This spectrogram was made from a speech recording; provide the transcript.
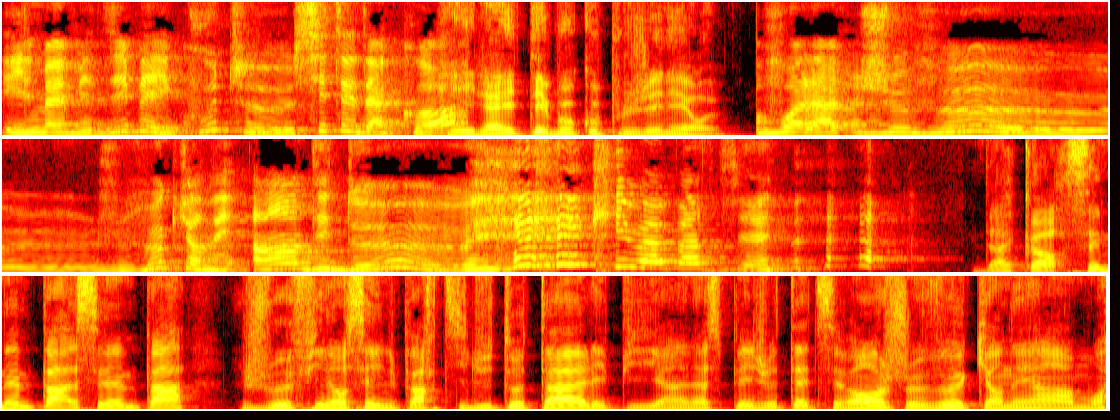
Et il m'avait dit, bah, écoute, euh, si tu es d'accord. Et il a été beaucoup plus généreux. Voilà, je veux, euh, je veux qu'il y en ait un des deux qui m'appartienne. D'accord, c'est même pas, c'est même pas, je veux financer une partie du total et puis il y a un aspect je t'aide. C'est vraiment, je veux qu'il y en ait un à moi.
